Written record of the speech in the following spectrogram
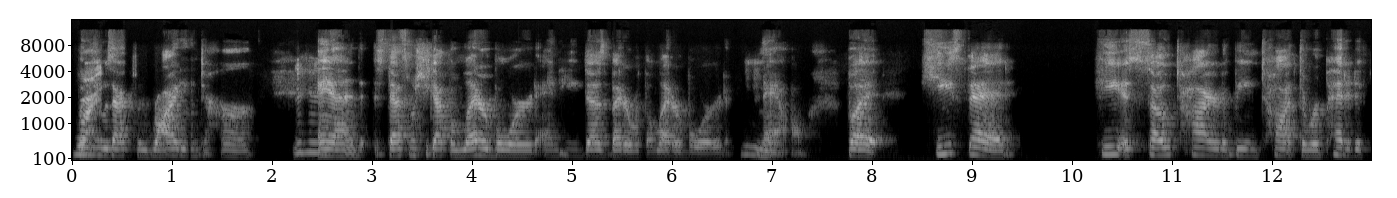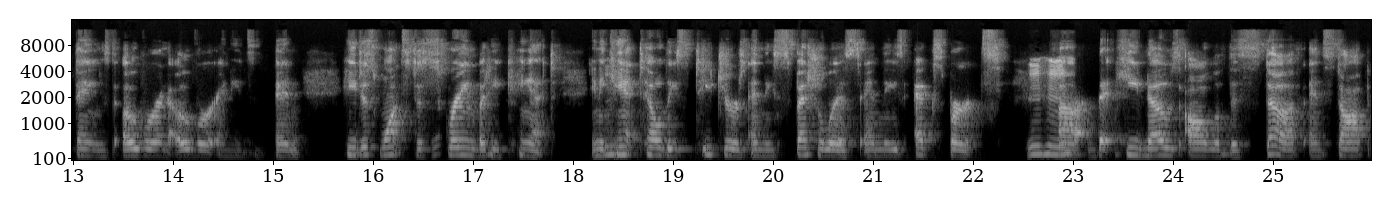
but he was actually writing to her Mhm. and that's when she got the letter board and he does better with the letter board Mhm. now but he said he is so tired of being taught the repetitive things over and over and he's and he just wants to scream but he can't and he Mhm. can't tell these teachers and these specialists and these experts Mhm. uh, that he knows all of this stuff and stop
